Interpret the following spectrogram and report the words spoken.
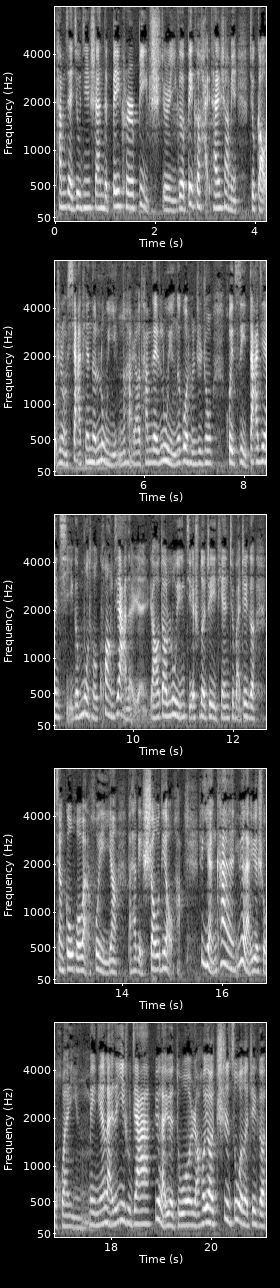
他们在旧金山的 Baker Beach，就是一个贝克海滩上面，就搞这种夏天的露营哈。然后他们在露营的过程之中，会自己搭建起一个木头框架的人，然后到露营结束的这一天，就把这个像篝火晚会一样把它给烧掉哈。眼看越来越受欢迎，每年来的艺术家越来越多，然后要制作的这个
